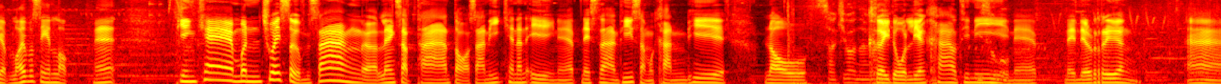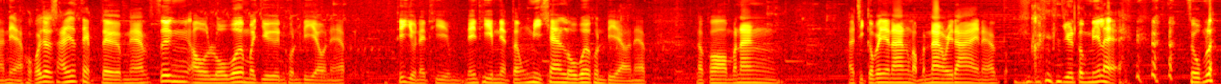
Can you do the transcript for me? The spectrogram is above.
แบบร้อยเปอร์เซ็นต์หรอกนะเพียงแค่มันช่วยเสริมสร้างแรงศรัทธาต่อซานิแค่นั้นเองนะครับในสถานที่สำคัญที่เราเคยโดนเลี้ยงข้าวที่นี่นะครับในเนื้อเรื่องอ่าเนี่ยผมก็จะใช้สเต็ปเดิมนะครับซึ่งเอาโลเวอร์มายืนคนเดียวนะครับที่อยู่ในทีมในทีมเนี่ยต้องมีแค่โลเวอร์คนเดียวนะครับ แล้วก็มานั่งอาจิก็ไม่ได้นั่งหรอกมันนั่งไม่ได้นะครับ ยืนตรงนี้แหละสูมเลย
